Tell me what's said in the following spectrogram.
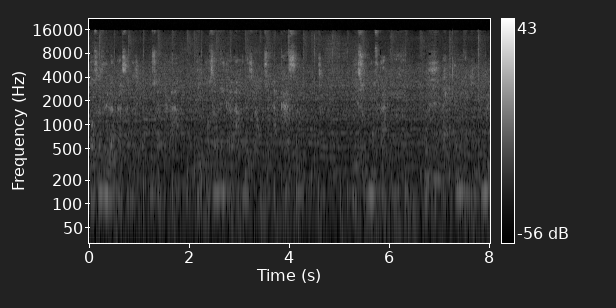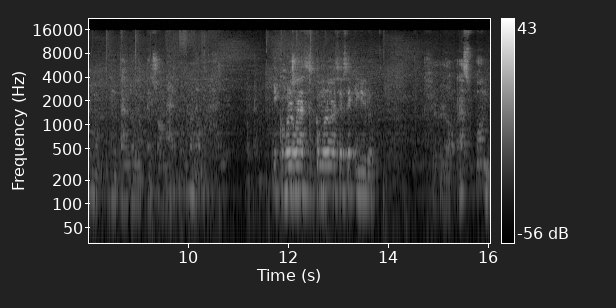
cosas de la casa las llevamos al trabajo? Y cosas del trabajo las llevamos a la casa. Y eso no está bien. Hay que tener un equilibrio en tanto en lo personal como en lo laboral. ¿Y cómo logras, cómo logras ese equilibrio? Logras con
